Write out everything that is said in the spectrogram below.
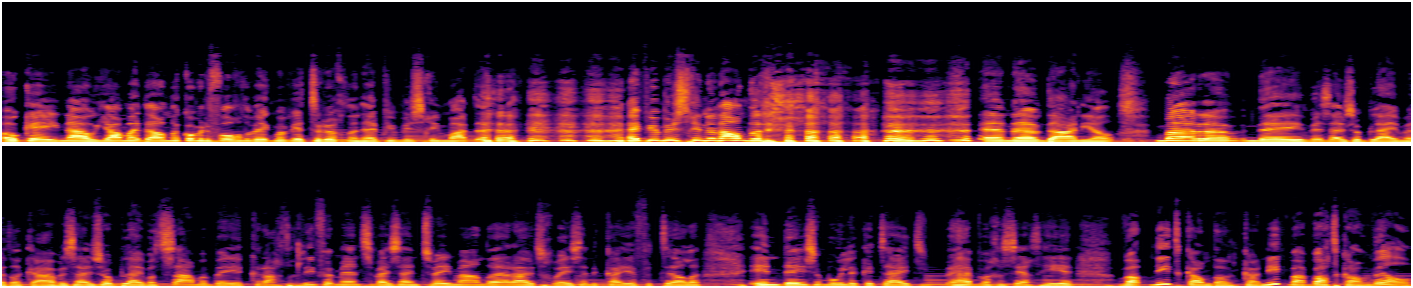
Oké, nou jammer dan, dan kom je de volgende week maar weer terug. Dan heb je misschien, Mart, heb je misschien een ander. en uh, Daniel. Maar uh, nee, we zijn zo blij met elkaar. We zijn zo blij, want samen ben je krachtig. Lieve mensen, wij zijn twee maanden eruit geweest en ik kan je vertellen, in deze moeilijke tijd hebben we gezegd, Heer, wat niet kan, dan kan niet, maar wat kan wel.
